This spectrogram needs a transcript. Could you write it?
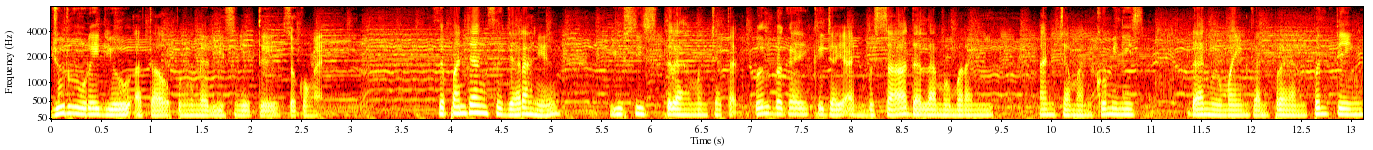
juru radio atau pengendali senjata sokongan. Sepanjang sejarahnya, USIS telah mencatat pelbagai kejayaan besar dalam memerangi ancaman komunis dan memainkan peranan penting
